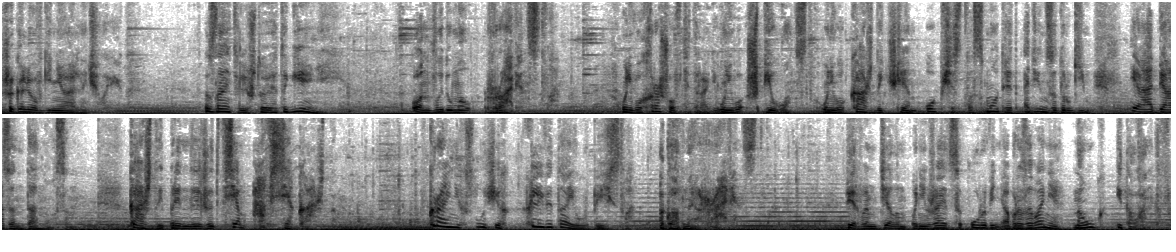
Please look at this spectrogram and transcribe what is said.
Шигалев гениальный человек. Знаете ли, что это гений? Он выдумал равенство. У него хорошо в тетради, у него шпионство, у него каждый член общества смотрит один за другим и обязан доносом. Каждый принадлежит всем, а все каждому. В крайних случаях клевета и убийство, а главное равенство. Первым делом понижается уровень образования, наук и талантов.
